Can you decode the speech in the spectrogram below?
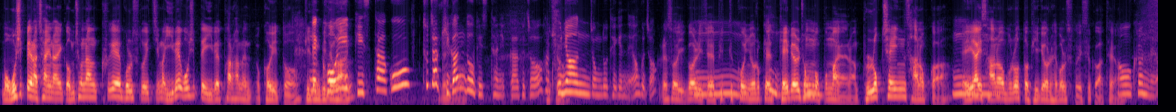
뭐 50배나 차이 나니까 엄청난 크게 볼 수도 있지만 250대 208 하면 또 거의 또 비등비등한 거의 비슷하고 투자 수준이고. 기간도 비슷하니까 그죠? 한 그렇죠. 9년 정도 되겠네요. 그죠? 그래서 이걸 이제 음. 비트코인 이렇게 개별 종목뿐만 아니라 블록체인 산업과 음. AI 산업으로 또 비교를 해볼 수도 있을 것 같아요. 어, 그렇네요.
